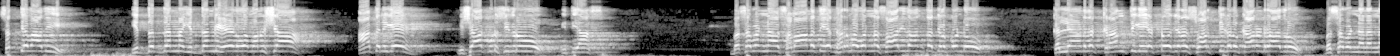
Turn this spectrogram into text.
ಸತ್ಯವಾದಿ, ಇದ್ದದ್ದನ್ನ ಇದ್ದಂಗೆ ಹೇಳುವ ಮನುಷ್ಯ, ಆತನಿಗೆ ವಿಷ ಕುಡಿಸಿದ್ರು ಇತಿಹಾಸ. ಬಸವಣ್ಣ ಸಮಾನತೆಯ ಧರ್ಮವನ್ನ ಸಾರಿದ ಅಂತ ತಿಳ್ಕೊಂಡು ಕಲ್ಯಾಣದ ಕ್ರಾಂತಿಗೆ ಎಷ್ಟೋ ಜನ ಸ್ವಾರ್ಥಿಗಳು ಕಾರಣರಾದರು. ಬಸವಣ್ಣನನ್ನ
